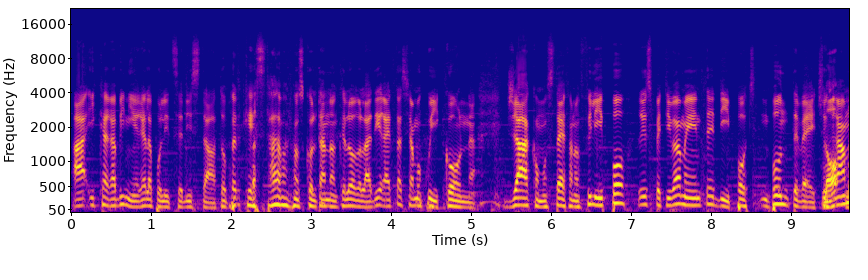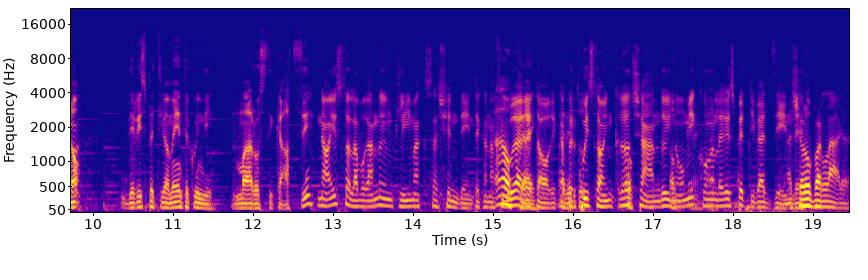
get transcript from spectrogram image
ai carabinieri e alla polizia di Stato perché stavano ascoltando anche loro la diretta. Siamo qui con Giacomo, Stefano, Filippo rispettivamente di Po- Pontevecchio. No, Gramo- no. Di rispettivamente, quindi Maro Sticazzi. No, io sto lavorando in un climax ascendente, che è una Ah, figura ok. retorica, Ha per detto- cui sto incrociando i ok, nomi ok. con le rispettive aziende. Lascialo parlare.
